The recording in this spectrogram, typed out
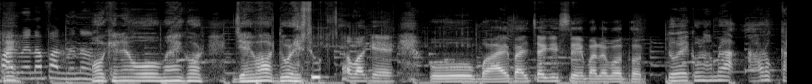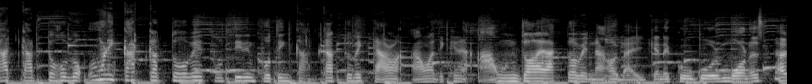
পারবে না পারবে না ওখানে ও মাই গড যেভাবে দূরে ছুটছে আমাকে ও ভাই বাইচা গেছে এবারে মতন। তো এখন আমরা আরও কাঠ কাটতে হবে অনেক কাঠ কাটতে হবে প্রতিদিন প্রতিদিন কাঠ কাটতে হবে কারণ আমাদের এখানে রাখতে হবে না হয় ভাই এখানে কুকুর মনস্টার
